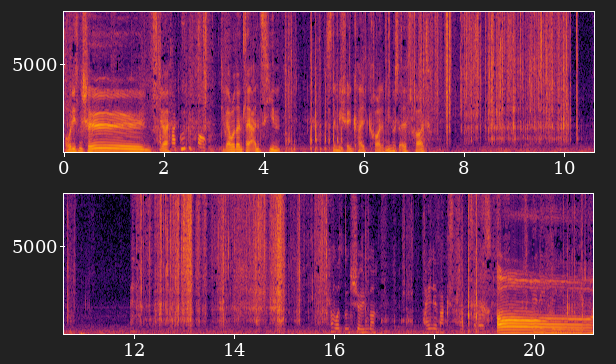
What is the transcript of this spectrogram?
Oh, die sind schön. Ja, Gerade gut gebrauchen. die werden wir dann gleich anziehen. Das ist nämlich schön kalt gerade. Minus 11 Grad. Kann man es uns schön machen. Eine Wachskatze aus. Oh.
